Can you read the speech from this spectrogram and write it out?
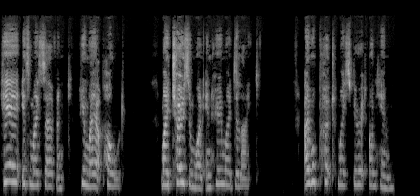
Here is my servant, whom I uphold, my chosen one in whom I delight. I will put my spirit on him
